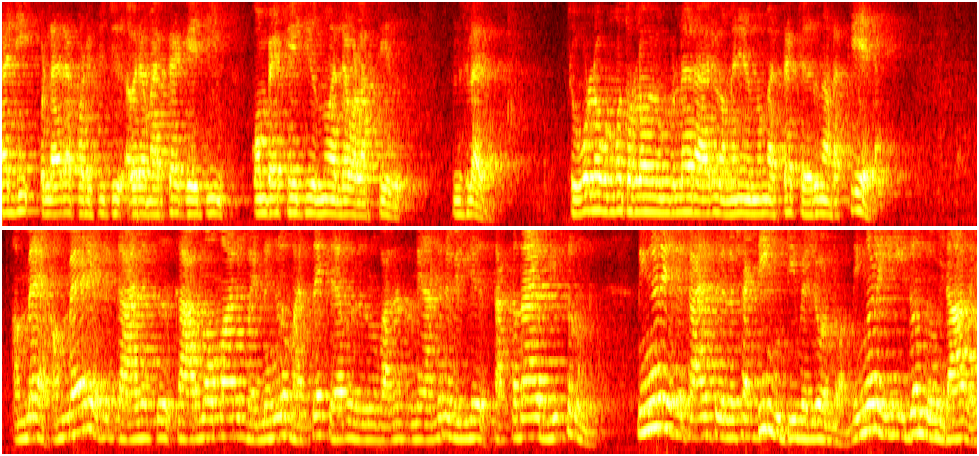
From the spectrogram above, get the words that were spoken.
തല്ലി പിള്ളേരെ പഠിപ്പിച്ച് അവരെ മരത്തെ കയറ്റിയും കൊമ്പയെ കയറ്റിയും ഒന്നും അല്ല വളർത്തിയത്. മനസ്സിലായോ? ചൂടുള്ള കുടുംബത്തുള്ള പിള്ളേരാരും അങ്ങനെയൊന്നും മരത്തെ കയറി നടക്കുകയില്ല. അമ്മ അമ്മയുടെയൊക്കെ കാലത്ത് കാർണവന്മാരും പെണ്ണുങ്ങളും മരത്തെ കയറരുതെന്ന് പറഞ്ഞിട്ടുണ്ടെങ്കിൽ അതിന് വലിയ തക്കതായ റീസൺ ഉണ്ട്. നിങ്ങളുടെയൊക്കെ കാലത്ത് വല്ല ഷഡിയും കുട്ടിയും വല്ലതും ഉണ്ടോ? നിങ്ങൾ ഈ ഇതൊന്നും ഇടാതെ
